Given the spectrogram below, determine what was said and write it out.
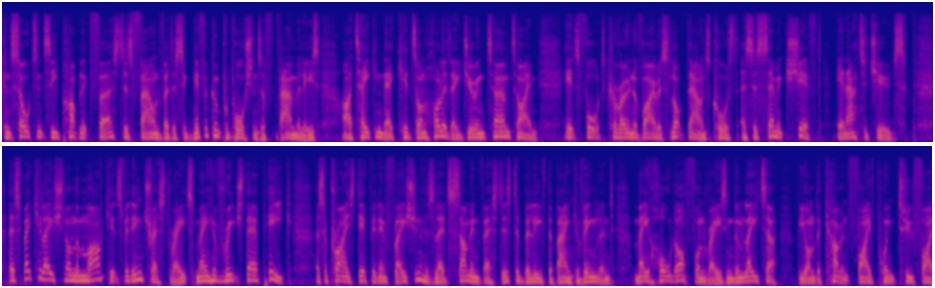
Consultancy Public First has found that a significant proportion of families are taking their kids on holiday during term time. It's thought coronavirus lockdowns caused a systemic shift in attitudes. There's speculation on the markets that interest rates may have reached their peak. A surprise dip in inflation has led some investors to believe the Bank of England may hold off on raising them later, beyond the current 5.25%.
